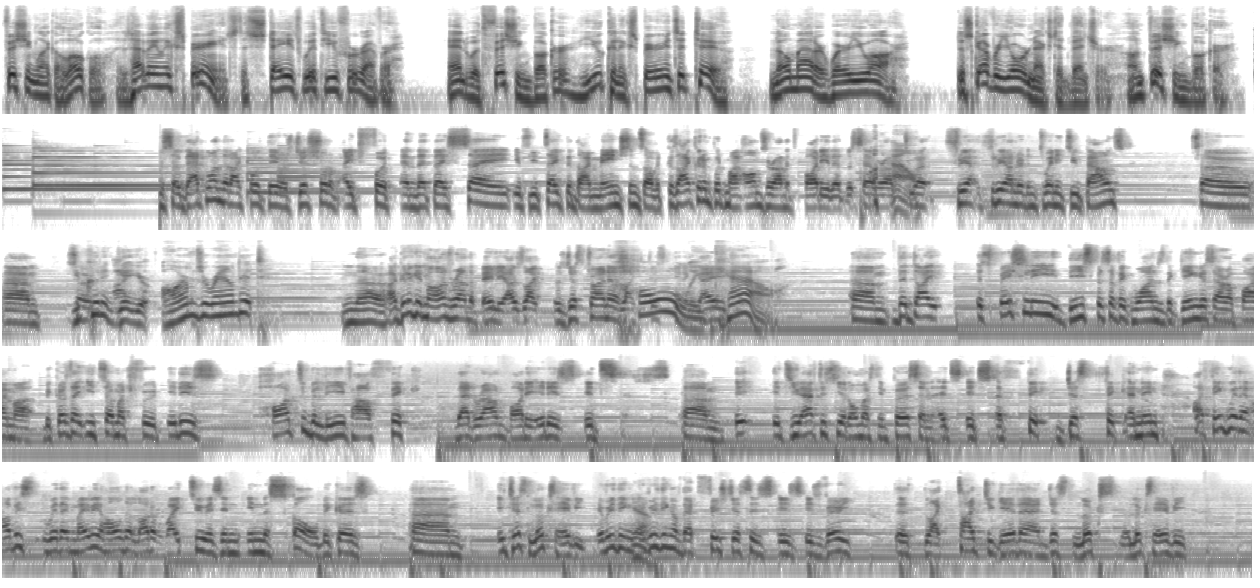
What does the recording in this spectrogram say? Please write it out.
Fishing like a local is having an experience that stays with you forever. And with Fishing Booker, you can experience it too, no matter where you are. Discover your next adventure on Fishing Booker. So that one that I caught there was just short of eight foot, and that they say if you take the dimensions of it, because I couldn't put my arms around its body, that was say around Wow. two, 322 pounds. So, um, You couldn't I- get your arms around it? No, I couldn't get my arms around the belly. I was like, I was just trying to like just get a Holy cow. um, the diet, especially these specific ones, the gigas arapaima, because they eat so much food, it is hard to believe how thick that round body it is. It's um, it, it's you have to see it almost in person. It's it's a thick, just thick, and then I think where they obviously where they maybe hold a lot of weight too is in in the skull because um, it just looks heavy. Everything Yeah. everything of that fish just is is is very uh, like tied together and just looks looks heavy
